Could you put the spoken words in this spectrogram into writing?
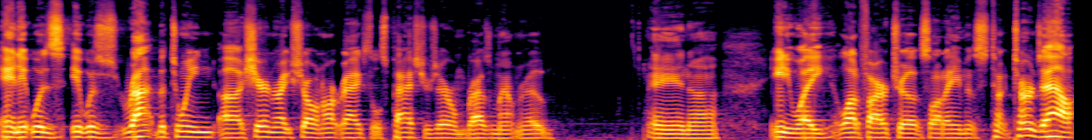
and it was it was right between uh, Sharon Rakestraw and Art Ragsdale's pastures there on Brazil Mountain Road, and uh, anyway, a lot of fire trucks, a lot of ambulances. T- turns out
